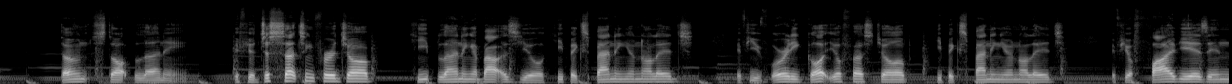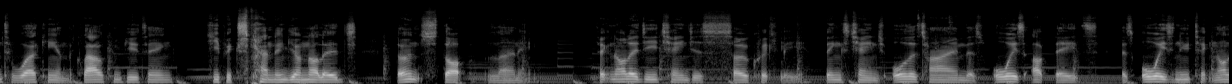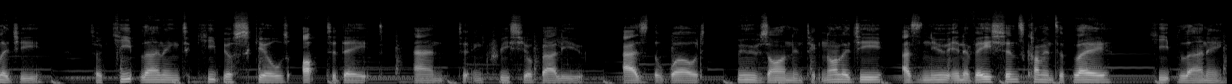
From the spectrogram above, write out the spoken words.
don't stop learning. If you're just searching for a job, keep learning about Azure, keep expanding your knowledge. If you've already got your first job, keep expanding your knowledge. If you're five years into working in the cloud computing, keep expanding your knowledge. Don't stop learning. Technology changes so quickly. Things change all the time. There's always updates. There's always new technology. So keep learning to keep your skills up to date and to increase your value as the world moves on in technology, as new innovations come into play. Keep learning.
